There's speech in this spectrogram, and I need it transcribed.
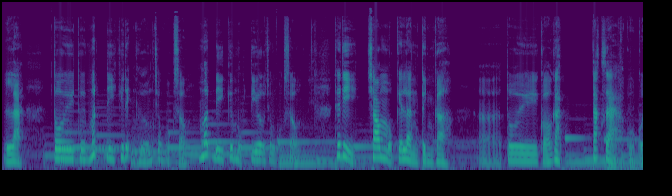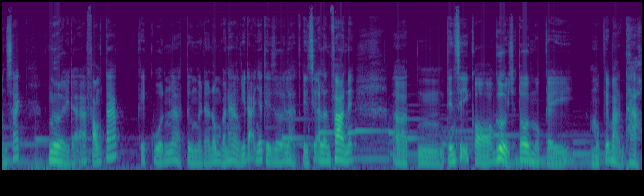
Là tôi tôi mất đi cái định hướng trong cuộc sống mất đi cái mục tiêu trong cuộc sống. Thế thì trong một cái lần tình cờ à, tôi có gặp tác giả của cuốn sách người đã phóng tác cái cuốn là từ người đàn ông bán hàng vĩ đại nhất thế giới là tiến sĩ Alan Phan ấy. À, tiến sĩ có gửi cho tôi một cái một cái bản thảo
